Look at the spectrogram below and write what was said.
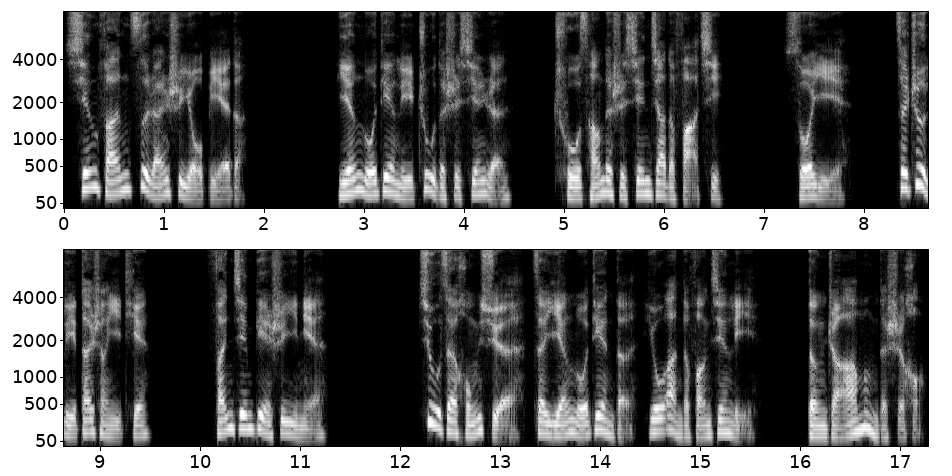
仙凡自然是有别的。阎罗殿里住的是仙人，储藏的是仙家的法器，所以在这里待上一天，凡间便是一年。就在红雪在阎罗殿的幽暗的房间里等着阿梦的时候，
